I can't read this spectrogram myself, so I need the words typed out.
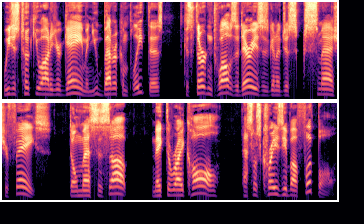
We just took you out of your game, and you better complete this because third and 12, Za'Darius is going to just smash your face. Don't mess this up. Make the right call. That's what's crazy about football.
